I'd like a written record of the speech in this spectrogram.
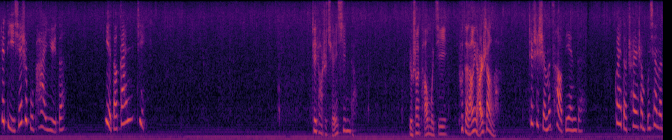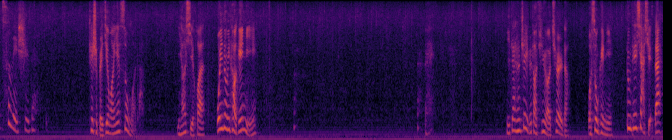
这底下是不怕雨的，也倒干净。这套是全新的，有双桃木屐拖在廊檐上了。这是什么草编的？怪到穿上不像那刺猬似的。这是北京王爷送我的，你要喜欢，我也弄一套给你。哎，你戴上这个倒挺有趣的，我送给你，冬天下雪戴。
